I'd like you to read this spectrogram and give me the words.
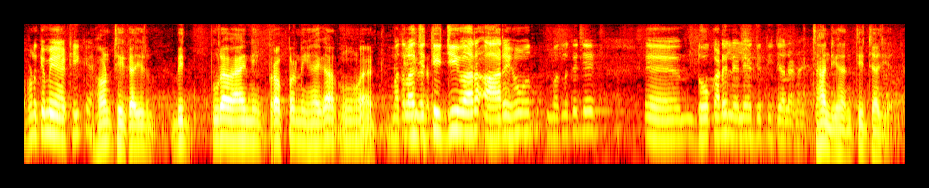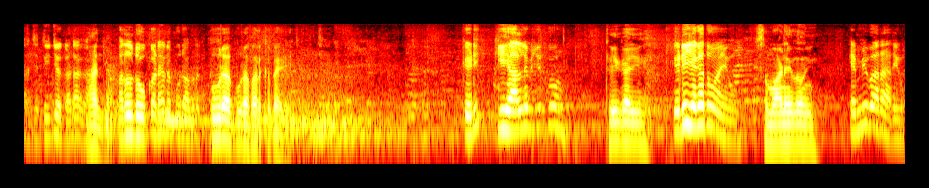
ਹੁਣ ਕਿਵੇਂ ਆ ਠੀਕ ਹੈ? ਹੁਣ ਠੀਕ ਹੈ ਜੀ ਵੀ ਪੂਰਾ ਐ ਨਹੀਂ ਪ੍ਰੋਪਰ ਨਹੀਂ ਹੈਗਾ ਊਂ ਐ- ਮਤਲਬ ਅੱਜ ਤੀਜੀ ਵਾਰ ਆ ਰਹੇ ਹੋ ਮਤਲਬ ਕਿ ਜੇ ਅਹ, ਦੋ ਕੜੇ ਲੈ ਲਿਆ ਅੱਜ ਤੀਜਾ ਲੈਣਾ ਹੈ। ਹਾਂਜੀ ਹਾਂਜੀ ਤੀਜਾ ਜੀ। ਅੱਜ ਤੀਜਾ ਕੜਾ। ਹਾਂਜੀ। ਮਤਲਬ ਦੋ ਕੜੇ ਨਾਲ ਪੂਰਾ ਫ਼ਰਕ। ਪੂਰਾ ਪੂਰਾ ਫ਼ਰਕ ਪੈ ਗਿਆ ਜੀ। ਕਿਹੜੀ ਕੀ ਹਾਲ ਨੇ ਬਜ਼ੁਰਗੋ? ਠੀਕ ਆ ਜੀ। ਕਿਹੜੀ ਜਗ੍ਹਾ ਤੋਂ ਆਏ ਹੋ? ਸਮਾਣੇ ਤੋਂ ਹੀ ਕਿੰਨੀ ਵਾਰ ਆ ਰਹੇ ਹੋ?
